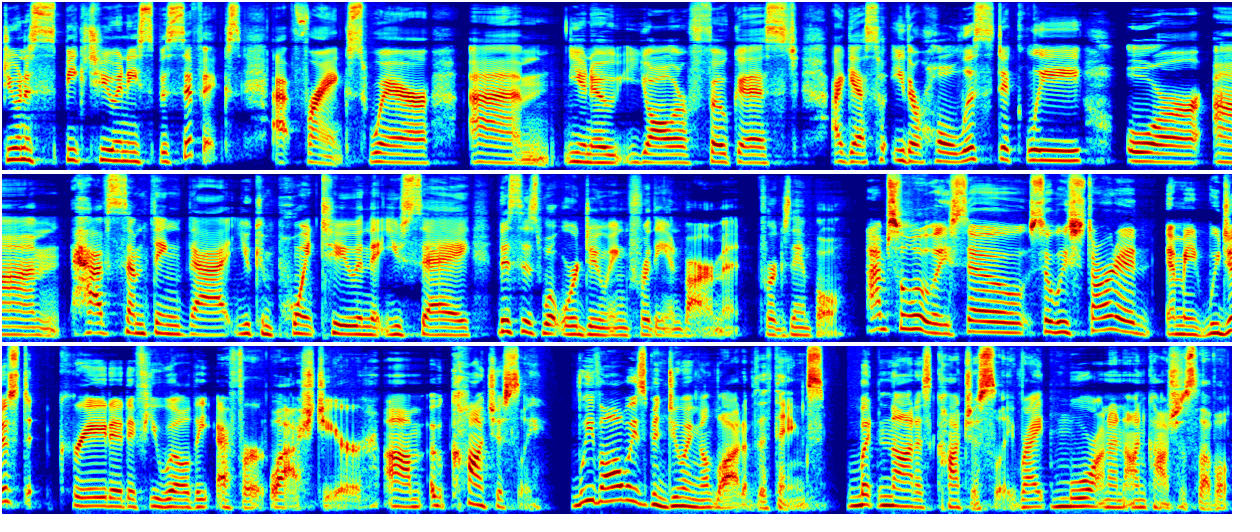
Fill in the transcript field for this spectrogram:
Do you want to speak to any specifics at Frank's where um, you know y'all are focused? I guess either holistically or um, have something that you can point to and that you say this is what we're doing for the environment. For example. Absolutely. So, so we started. I mean, we just created, if you will, the effort last year um, consciously. We've always been doing a lot of the things, but not as consciously, right? More on an unconscious level.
